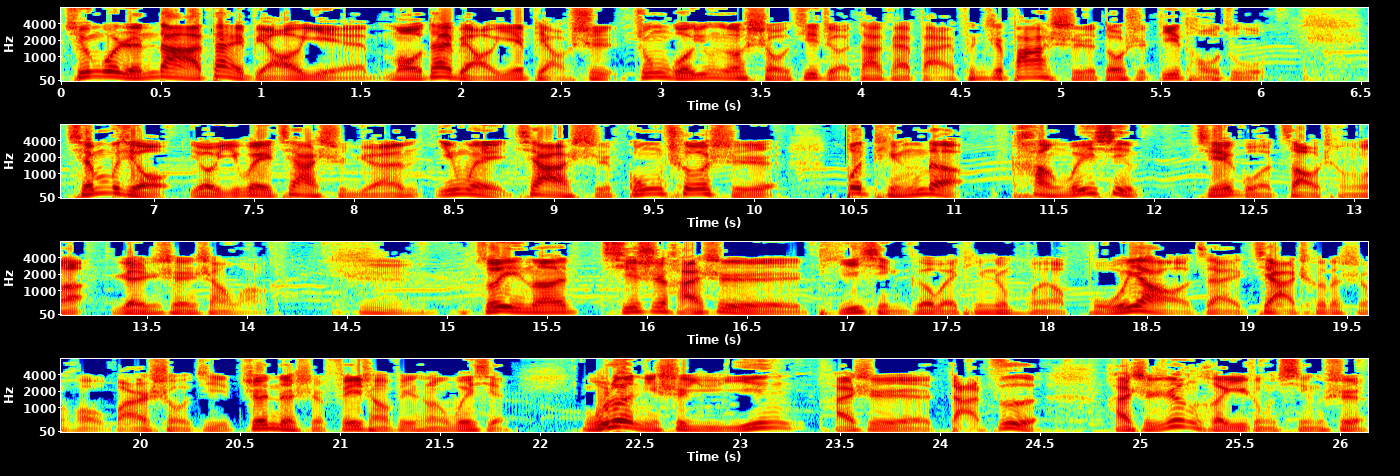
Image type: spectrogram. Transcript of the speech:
全国人大代表也某代表也表示，中国拥有手机者大概百分之八十都是低头族。前不久，有一位驾驶员因为驾驶公车时不停的看微信，结果造成了人身伤亡。嗯，所以呢，其实还是提醒各位听众朋友，不要在驾车的时候玩手机，真的是非常非常危险。无论你是语音还是打字，还是任何一种形式，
